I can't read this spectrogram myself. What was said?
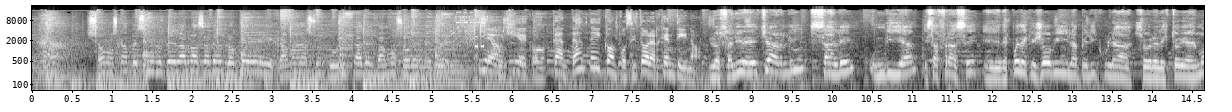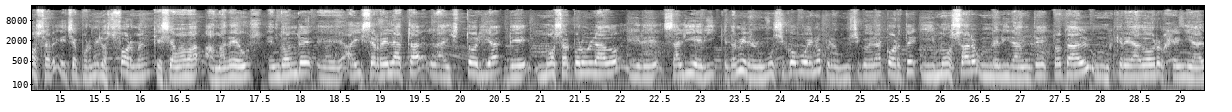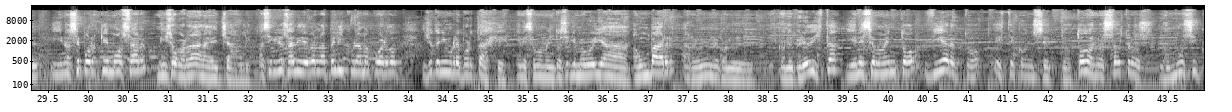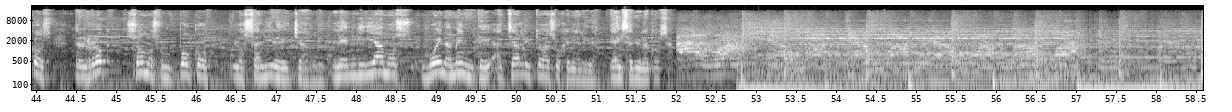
Somos campesinos de la raza del roque, jamás un turista del famoso DMT. León Gieco, cantante y compositor argentino. Los salires de Charlie sale un día esa frase, eh, después de que yo vi la película sobre la historia de Mozart hecha por Milos Forman, que se llamaba Amadeus, en donde eh, ahí se relata la historia de Mozart por un lado y de Salieri, que también era un músico bueno, pero un músico de la corte, y Mozart un delirante total, un creador genial. Y no sé por qué Mozart me hizo acordar a la de Charlie. Así que yo salí de ver la película, me acuerdo, y yo tenía un reportaje en ese momento, así que me voy a, a un bar a reunirme con el, con el periodista y en ese momento vierto este concepto. Todos nosotros, los músicos del rock, somos un poco los salires de Charlie. Le envidiamos buenamente a Charlie toda su genialidad. De ahí salió la cosa.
